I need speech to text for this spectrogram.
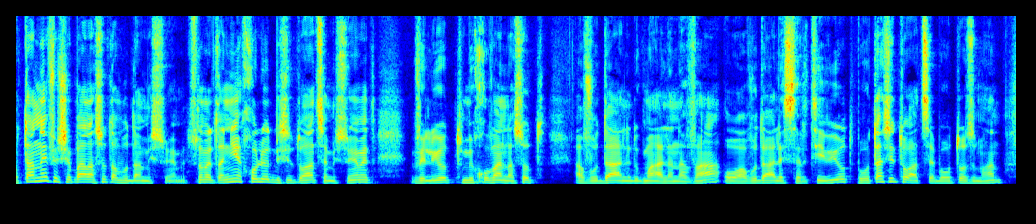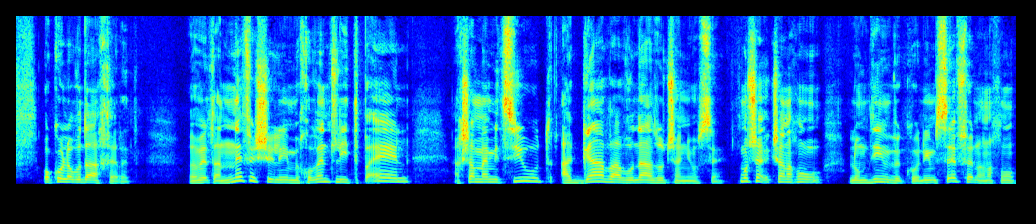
אותה נפש שבאה לעשות עבודה מסוימת. זאת אומרת, אני יכול להיות בסיטואציה מסוימת ולהיות מכוון לעשות עבודה, לדוגמה, על ענווה, או עבודה על אסרטיביות, באותה סיטואציה, באותו זמן, או כל עבודה אחרת. זאת אומרת, הנפש שלי מכוונת להתפעל עכשיו מהמציאות אגב העבודה הזאת שאני עושה. כמו שכשאנחנו לומדים וקוראים ספר, אנחנו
